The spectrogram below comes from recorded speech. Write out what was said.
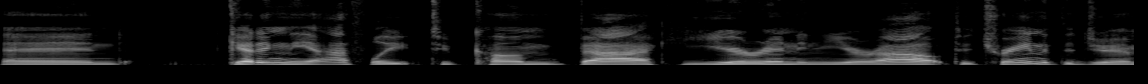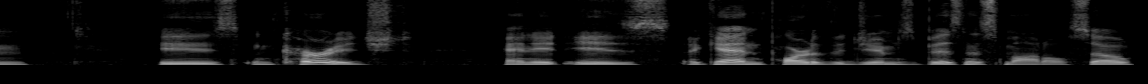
And getting the athlete to come back year in and year out to train at the gym is encouraged and it is again part of the gym's business model. So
